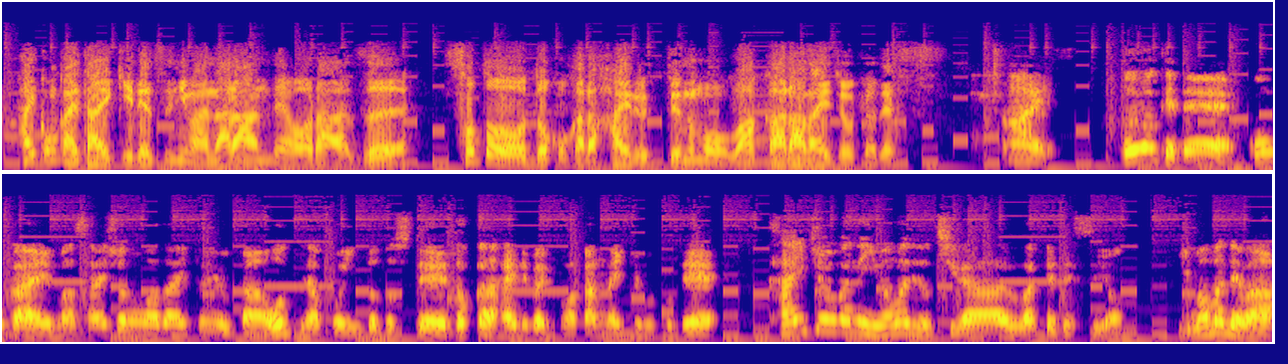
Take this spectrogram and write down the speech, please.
はい、今回待機列には並んでおらず、外をどこから入るっていうのもわからない状況です。はい。というわけで、今回、まあ最初の話題というか、大きなポイントとして、どっから入ればいいかわかんないということで、会場がね、今までと違うわけですよ。今までは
